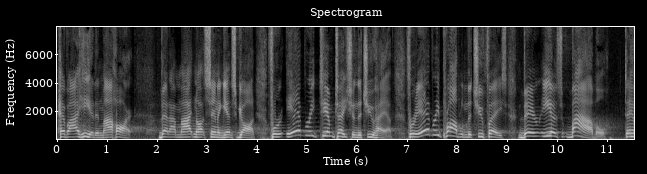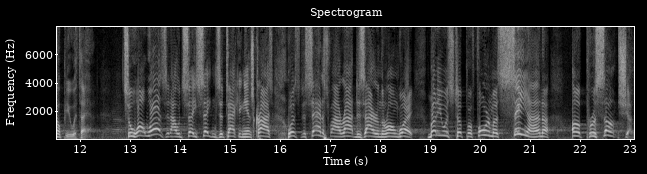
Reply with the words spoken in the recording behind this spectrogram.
have I hid in my heart that I might not sin against God. For every temptation that you have, for every problem that you face, there is Bible to help you with that. So, what was it? I would say Satan's attack against Christ was to satisfy right desire in the wrong way, but he was to perform a sin of presumption.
